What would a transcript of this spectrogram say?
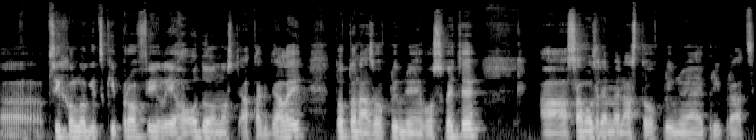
eh, psychologický profil, jeho odolnosť a tak ďalej. Toto nás ovplyvňuje vo svete a samozrejme nás to ovplyvňuje aj pri práci.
